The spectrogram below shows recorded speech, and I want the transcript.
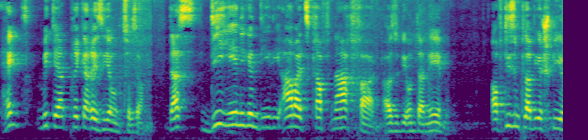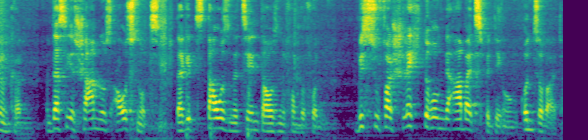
hängt mit der Prekarisierung zusammen. Dass diejenigen, die die Arbeitskraft nachfragen, also die Unternehmen, auf diesem Klavier spielen können und dass sie es schamlos ausnutzen, da gibt es Tausende, Zehntausende von Befunden. Bis zu Verschlechterung der Arbeitsbedingungen und so weiter.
